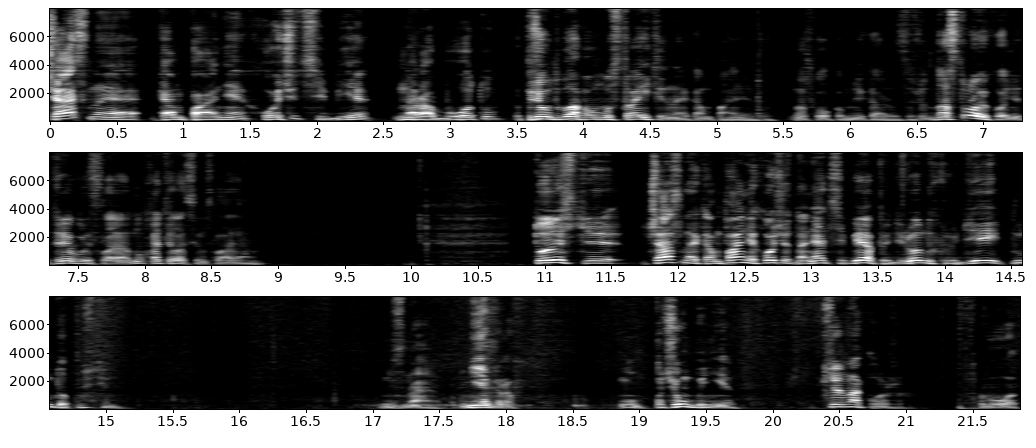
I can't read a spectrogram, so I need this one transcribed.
частная компания хочет себе на работу, причем это была, по-моему, строительная компания, насколько мне кажется, что на стройку они требовали славян, ну, хотелось им славян. То есть э, частная компания хочет нанять себе определенных людей, ну, допустим, не знаю, негров. Ну, почему бы нет? Чернокожих. Вот.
